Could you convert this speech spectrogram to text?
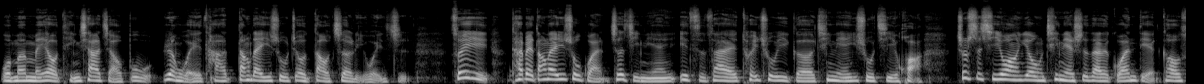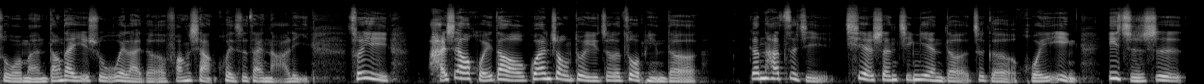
我们没有停下脚步，认为它当代艺术就到这里为止。所以，台北当代艺术馆这几年一直在推出一个青年艺术计划，就是希望用青年时代的观点，告诉我们当代艺术未来的方向会是在哪里。所以，还是要回到观众对于这个作品的跟他自己切身经验的这个回应，一直是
